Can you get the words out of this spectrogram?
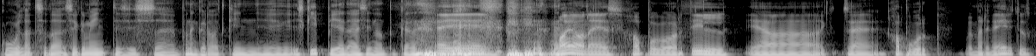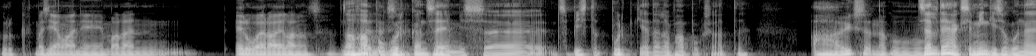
kuulad seda segmenti, siis äh, pane kõrvad kinni, skip'i edasi natukene. ei, ei, ei, majonees, hapukoor, till ja see hapukurk või marineeritud kurk, ma siiamaani, ma olen elu ära elanud. no hapukurk on see, mis äh, sa pistad purki ja ta läheb hapuks, vaata. aa, üks on nagu. seal tehakse mingisugune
